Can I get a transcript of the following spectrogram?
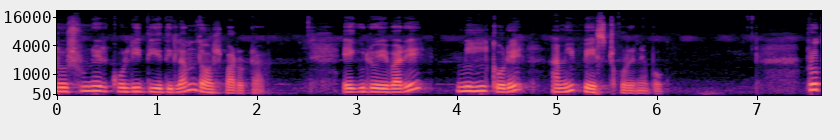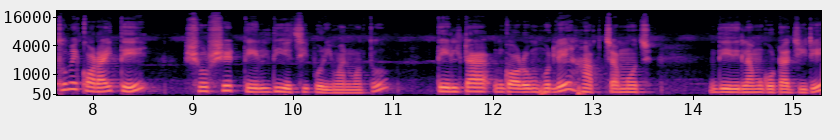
রসুনের কলি দিয়ে দিলাম দশ বারোটা। এগুলো এবারে মিহি করে আমি পেস্ট করে নেব। প্রথমে কড়াইতে সর্ষের তেল দিয়েছি পরিমাণ মতো। তেলটা গরম হলে হাফ চামচ দিয়ে দিলাম গোটা জিরে।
